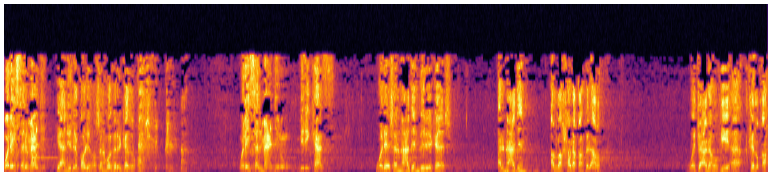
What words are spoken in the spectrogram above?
وليس المعدن يعني لقوله صلى الله عليه وسلم وفي الركاز الخمس. نعم. وليس المعدن بركاز. وليس المعدن بركاز. المعدن الله خلقه في الأرض وجعله فيها خلقة.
